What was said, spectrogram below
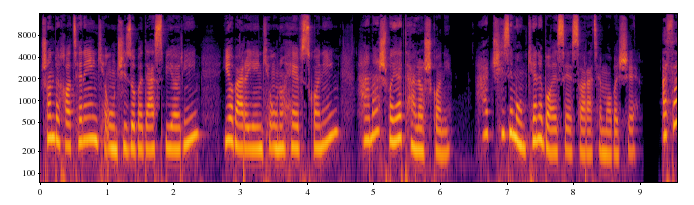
چون به خاطر اینکه اون چیزو به دست بیاریم یا برای اینکه اونو حفظ کنیم همش باید تلاش کنیم. هر چیزی ممکنه باعث اسارت ما بشه. اصلا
